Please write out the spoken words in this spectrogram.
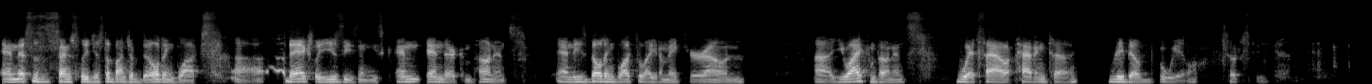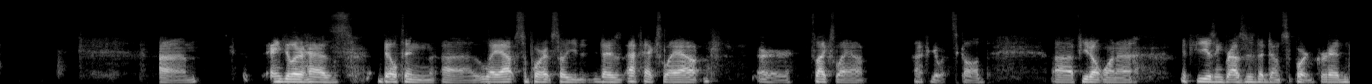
And this is essentially just a bunch of building blocks. Uh, they actually use these in these in, in their components. And these building blocks allow you to make your own uh, ui components without having to rebuild the wheel so to speak. Um, Angular has built-in uh, layout support, so you, there's FX layout or Flex layout. I forget what it's called. Uh, if you don't want to, if you're using browsers that don't support grid,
